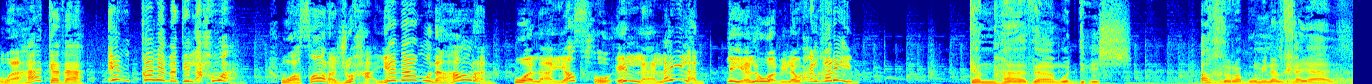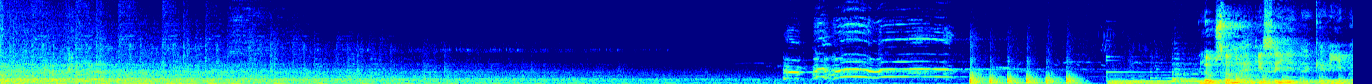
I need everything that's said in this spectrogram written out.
وهكذا انقلبت الأحوال وصار جحا ينام نهارا ولا يصحو إلا ليلا ليلهو بلوح الغريب. كم هذا مدهش! أغرب من الخيال! لو سمحت سيدة كريمة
